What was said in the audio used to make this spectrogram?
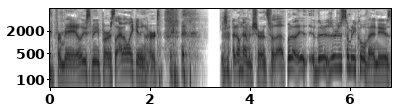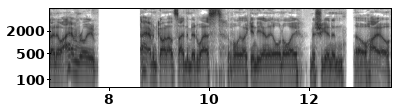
for me, at least me personally, I don't like getting hurt. I don't have insurance for that. But uh, it- there, there's just so many cool venues. I know I haven't really, I haven't gone outside the Midwest. I've only like Indiana, Illinois, Michigan, and uh, Ohio.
